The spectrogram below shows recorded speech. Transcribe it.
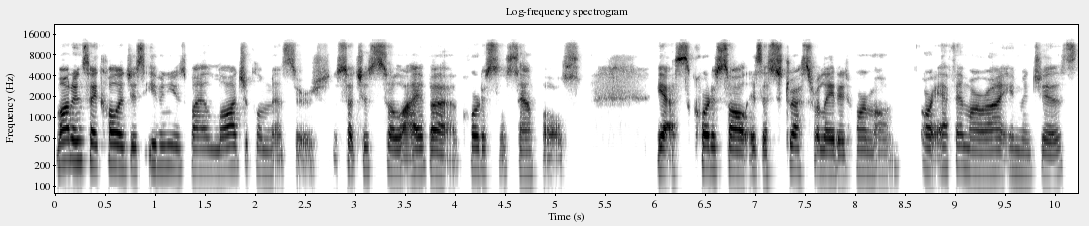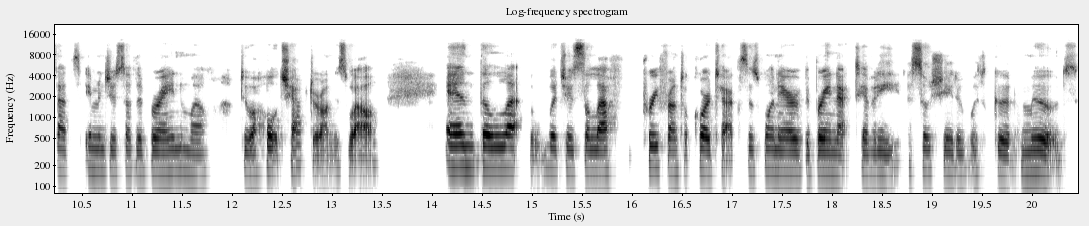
Modern psychologists even use biological measures such as saliva, cortisol samples. Yes, cortisol is a stress related hormone, or fMRI images. That's images of the brain. We'll do a whole chapter on as well. And the left, which is the left prefrontal cortex, is one area of the brain activity associated with good moods.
